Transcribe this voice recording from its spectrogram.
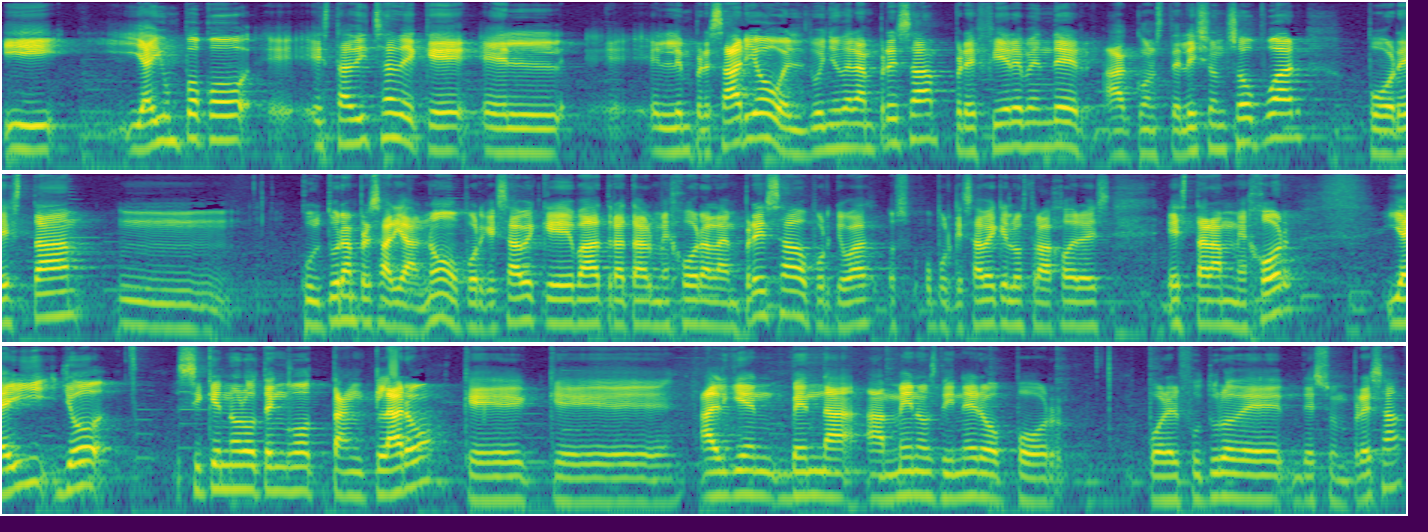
y, hay un poco eh, esta dicha de que el empresario o el dueño de la empresa prefiere vender a Constellation Software por esta mm, cultura empresarial, ¿no? porque sabe que va a tratar mejor a la empresa o porque, va, o porque sabe que los trabajadores estarán mejor. Y ahí yo sí que no lo tengo tan claro que, alguien venda a menos dinero por, por el futuro de, su empresa.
